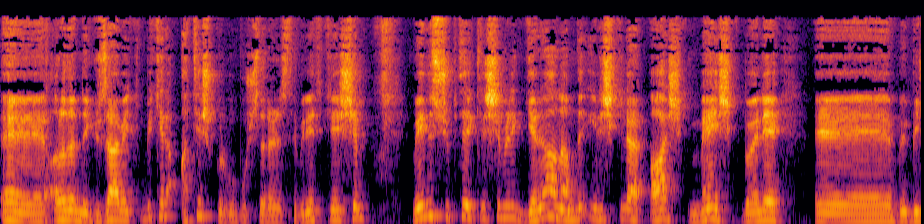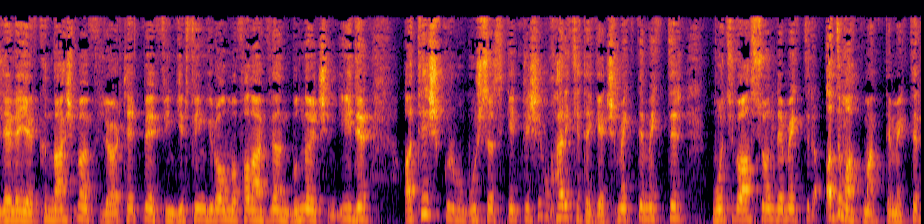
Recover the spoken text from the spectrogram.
Ee, aralarında güzel bir, bir kere ateş grubu burçlar arasında bir etkileşim. Venüs Jüpiter etkileşimleri genel anlamda ilişkiler, aşk, meşk böyle e, birbirleriyle yakınlaşma, flört etme, fingir fingir olma falan filan bunlar için iyidir. Ateş grubu burçları etkileşim harekete geçmek demektir. Motivasyon demektir. Adım atmak demektir.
